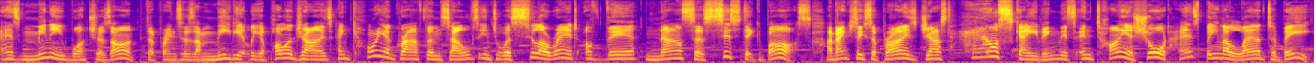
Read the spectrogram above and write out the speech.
as Minnie watches on. The princes immediately apologise and choreograph themselves into a silhouette of their narcissistic boss. I'm actually surprised just how scathing this entire short has been allowed to be.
